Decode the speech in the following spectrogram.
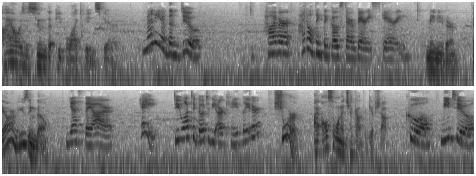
I always assumed that people liked being scared. Many of them do. However, I don't think the ghosts are very scary. Me neither. They are amusing, though. Yes, they are. Hey, do you want to go to the arcade later? Sure. I also want to check out the gift shop. Cool. Me too.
